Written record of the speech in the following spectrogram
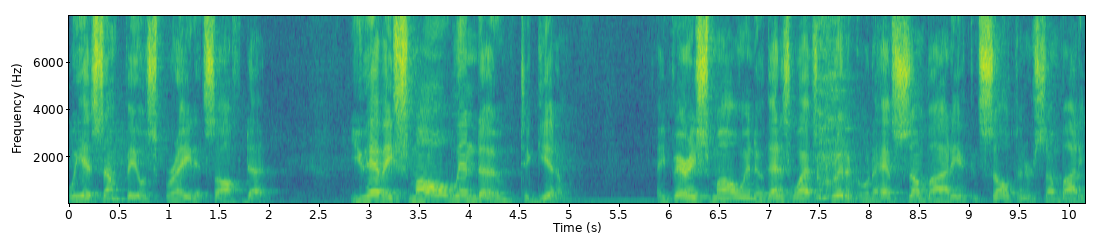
We had some fields sprayed at soft dough. You have a small window to get them, a very small window. That is why it's critical to have somebody, a consultant or somebody,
